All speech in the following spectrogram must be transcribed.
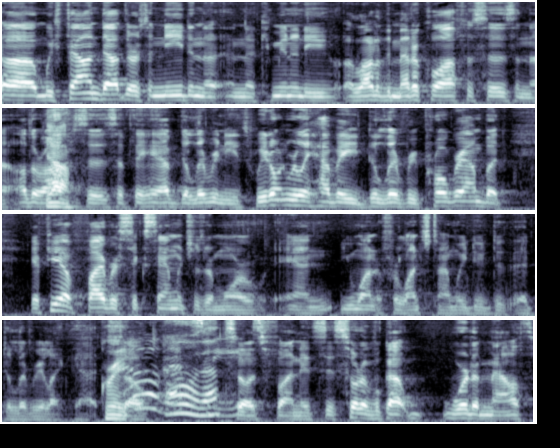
uh, we found out there's a need in the in the community. A lot of the medical offices and the other Yeah. offices, if they have delivery needs, we don't really have a delivery program. But if you have five or six sandwiches or more and you want it for lunchtime, we do a delivery like that. Great. So, Oh, that's, Oh, that's- neat. so it's fun. It's, it's sort of got word of mouth.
